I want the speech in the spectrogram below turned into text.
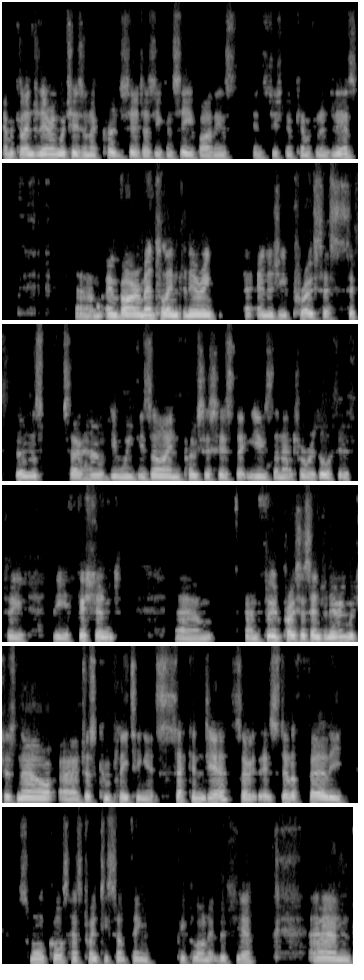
chemical engineering, which is an accredited, as you can see, by the Institution of Chemical Engineers. Um, environmental engineering, uh, energy process systems. So how do we design processes that use the natural resources to be efficient? Um, and food process engineering, which is now uh, just completing its second year. So it's still a fairly small course, has 20 something people on it this year, and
